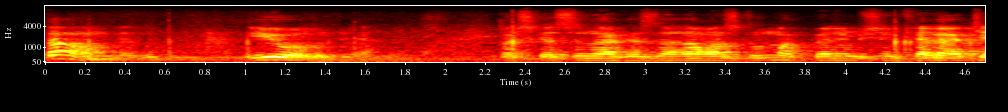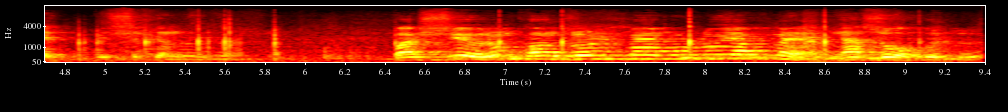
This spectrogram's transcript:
Tamam dedim. İyi olur yani. Başkasının arkasında namaz kılmak benim için felaket bir sıkıntı. Başlıyorum kontrol memurluğu yapmaya. Nasıl okudu?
